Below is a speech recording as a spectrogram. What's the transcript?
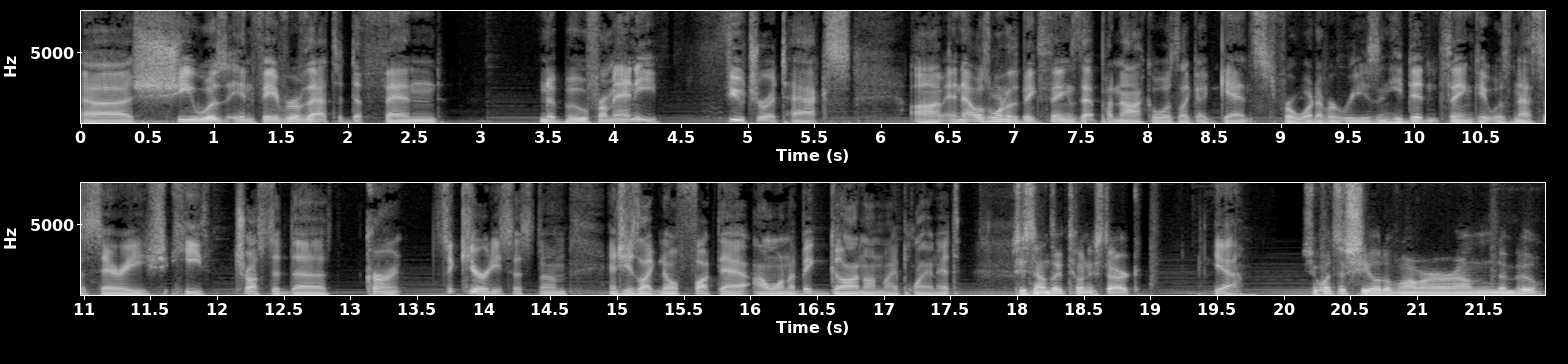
Uh, she was in favor of that to defend Naboo from any future attacks. Um, and that was one of the big things that Panaka was like against for whatever reason. He didn't think it was necessary. He trusted the current security system, and she's like, "No, fuck that. I want a big gun on my planet." She sounds like Tony Stark. Yeah, She wants a shield of armor around Naboo.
